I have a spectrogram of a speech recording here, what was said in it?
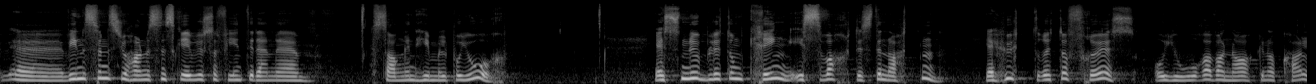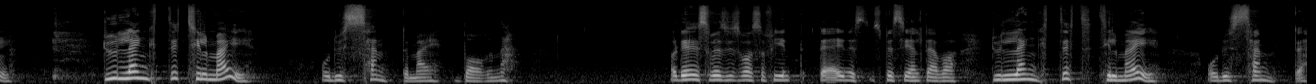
Eh, Vincents Johannessen skriver jo så fint i denne sangen 'Himmel på jord'. Jeg snublet omkring i svarteste natten. Jeg hutret og frøs, og jorda var naken og kald. Du lengtet til meg, og du sendte meg barnet. Og det som jeg synes var så fint, det ene spesielt der var Du lengtet til meg, og du sendte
